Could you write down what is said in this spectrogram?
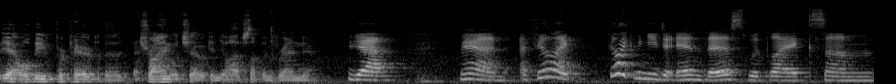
Yeah, we'll be prepared for the triangle choke, and you'll have something brand new. Yeah, man, I feel like I feel like we need to end this with like some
